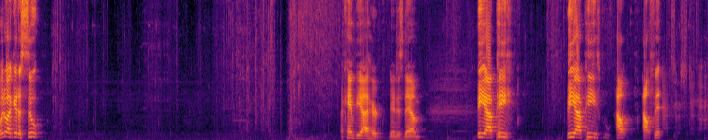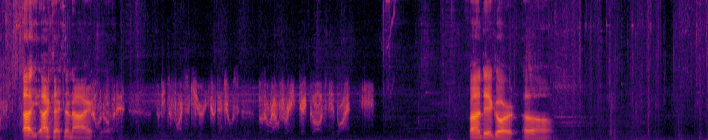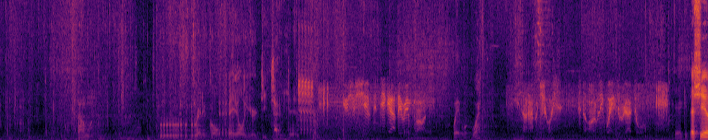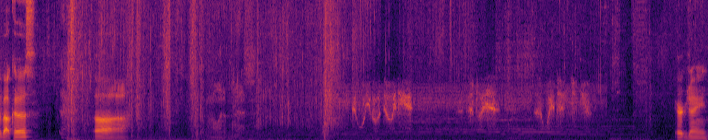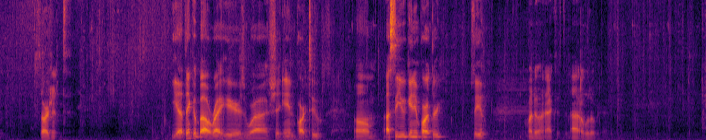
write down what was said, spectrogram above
When do I get a suit? I can't be out here in this damn BIP BIP out outfit. Uh, I can't. Nah, I-. Find dead guard. Uh, That shit about cuz. Uh. Eric Jane, Sergeant. Yeah, I think about right here is where I should end part two. Um, I see you again in part three. See you. Am I doing access denied a little bit?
